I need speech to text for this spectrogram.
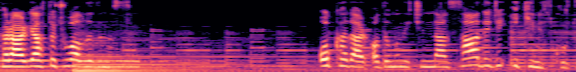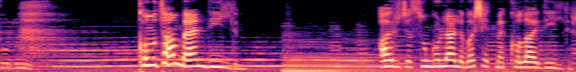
Karargahta çuvalladınız. O kadar adamın içinden sadece ikiniz kurtuldunuz. Komutan ben değildim. Ayrıca sungurlarla baş etmek kolay değildir.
